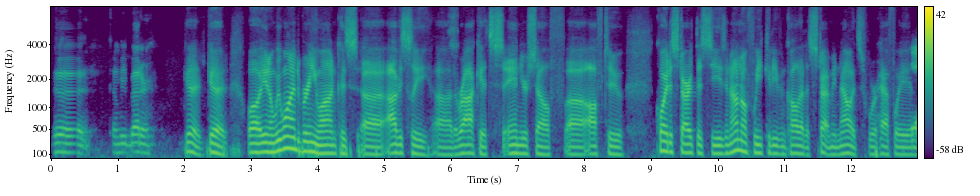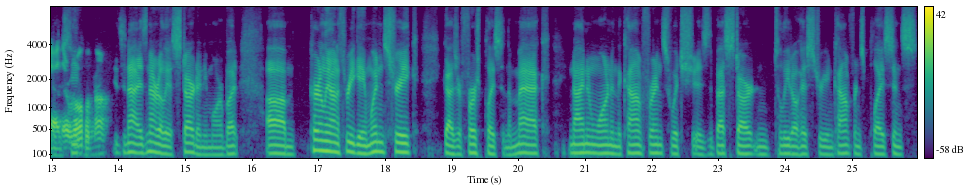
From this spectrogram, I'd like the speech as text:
Good. Couldn't be better. Good, good. Well, you know, we wanted to bring you on because uh, obviously uh, the Rockets and yourself uh, off to quite a start this season. I don't know if we could even call that a start. I mean, now it's we're halfway. Yeah, the they're rolling now. It's not. It's not really a start anymore. But um, currently on a three-game winning streak. You guys are first place in the MAC, nine and one in the conference, which is the best start in Toledo history in conference play since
